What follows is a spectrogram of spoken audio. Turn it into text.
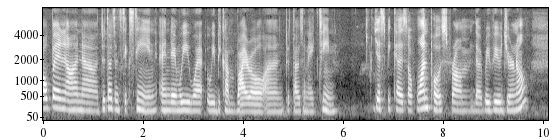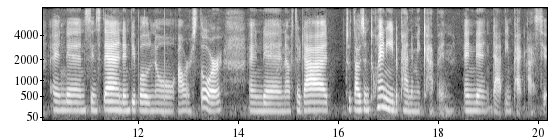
opened on uh, 2016 and then we went, we become viral on 2018 just because of one post from the review journal and then since then then people know our store. And then after that 2020 the pandemic happened and then that impact us too.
